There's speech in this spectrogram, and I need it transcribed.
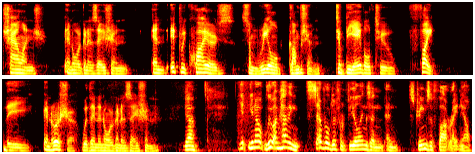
challenge an organization? And it requires some real gumption to be able to fight the inertia within an organization. Yeah. You, you, know, Lou, I'm having several different feelings and, and streams of thought right now.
